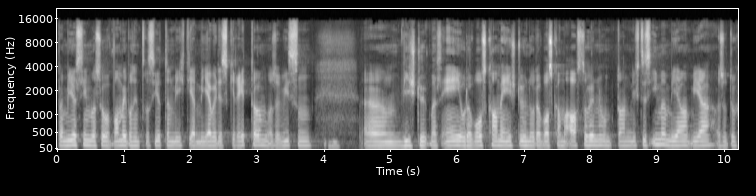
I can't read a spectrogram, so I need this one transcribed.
bei mir ist immer so, wenn mich was interessiert, dann möchte ich ja mehr über das Gerät haben, also wissen, ähm, wie stellt man es ein oder was kann man einstellen oder was kann man ausholen. Und dann ist das immer mehr und mehr, also durch,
